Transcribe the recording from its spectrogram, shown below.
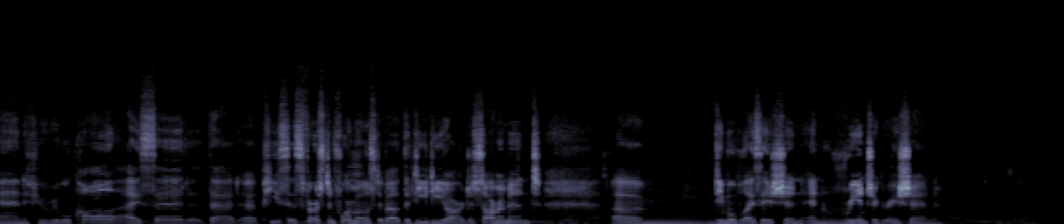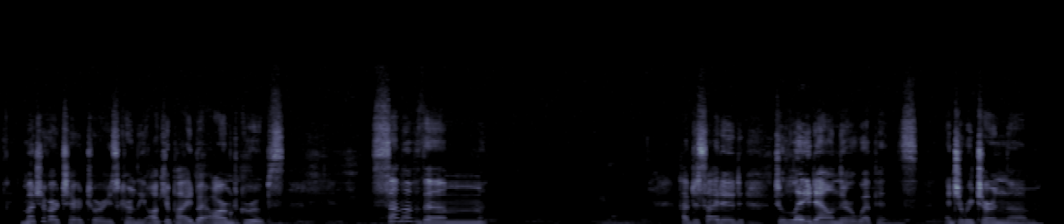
And if you recall, I said that uh, peace is first and foremost about the DDR disarmament, um, demobilization, and reintegration. Much of our territory is currently occupied by armed groups. Some of them have decided to lay down their weapons and to return them.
